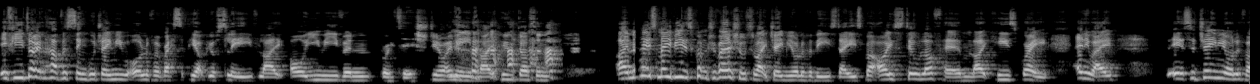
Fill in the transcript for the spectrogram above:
If you don't have a single Jamie Oliver recipe up your sleeve, like are you even British? Do you know what I mean? Like who doesn't? I know it's maybe it's controversial to like Jamie Oliver these days, but I still love him. Like he's great. Anyway, it's a Jamie Oliver.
